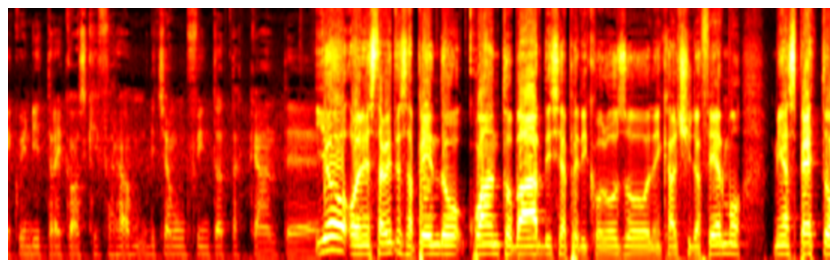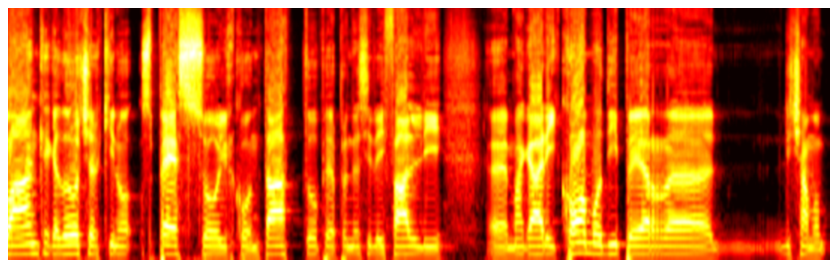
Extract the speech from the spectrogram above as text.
e quindi Traikowski farà diciamo un finto attaccante. Io onestamente sapendo quanto Bardi sia pericoloso nei calci da fermo, mi aspetto anche che loro cerchino spesso il contatto per prendersi dei falli eh, magari comodi per, eh, diciamo,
